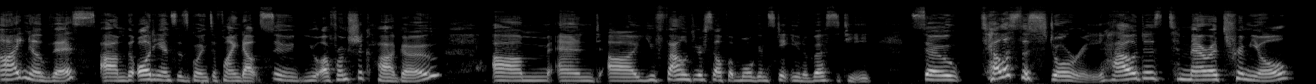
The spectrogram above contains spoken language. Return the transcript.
I know this. Um, the audience is going to find out soon. You are from Chicago, um, and uh, you found yourself at Morgan State University. So tell us the story. How does Tamera Trimuel,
